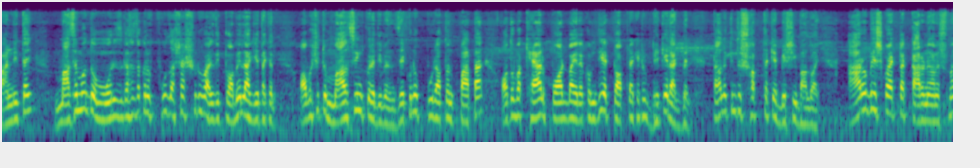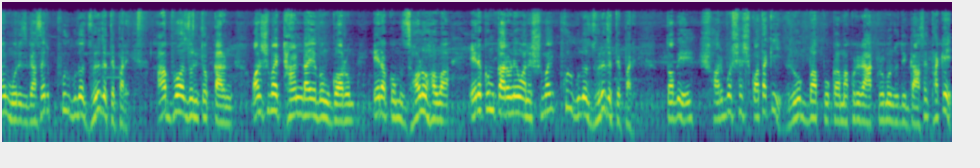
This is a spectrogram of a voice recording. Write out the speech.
পানি দিতেই মাঝে মধ্যে মরিচ গাছে যখন ফুল আসা শুরু হয়, যদি টবে লাগিয়ে থাকেন, অবশ্যই একটু মালসিং করে দিবেন। যে কোনো পুরাতন পাতা অথবা খেয়ার পট বা এরকম দিয়ে টপটাকে একটু ঢেকে রাখবেন, তাহলে কিন্তু সব থেকে বেশি ভালো হয়। আরও বেশ কয়েকটা কারণে অনেক সময় মরিচ গাছের ফুলগুলো ঝরে যেতে পারে। আবহাওয়াজনিত কারণ, অনেক সময় ঠান্ডা এবং গরম, এরকম ঝড়ো হাওয়া, এরকম কারণেও অনেক সময় ফুলগুলো ঝরে যেতে পারে। তবে সর্বশেষ কথা কি, রোগ বা পোকামাকড়ের আক্রমণ যদি গাছে থাকে,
